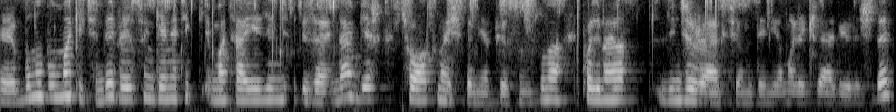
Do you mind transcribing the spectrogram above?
E, bunu bulmak için de virüsün genetik materyalin üzerinden bir çoğaltma işlemi yapıyorsunuz. Buna polimeraz zincir reaksiyonu deniyor moleküler biyolojide.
